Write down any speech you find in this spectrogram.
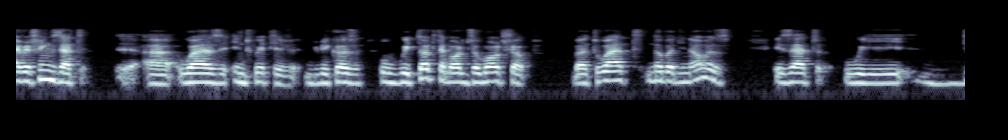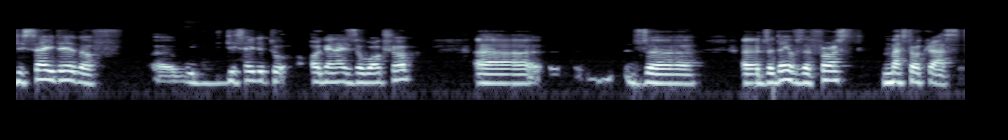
everything that uh, was intuitive because we talked about the workshop but what nobody knows is that we decided of uh, we decided to organize the workshop uh, the uh, the day of the first masterclass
